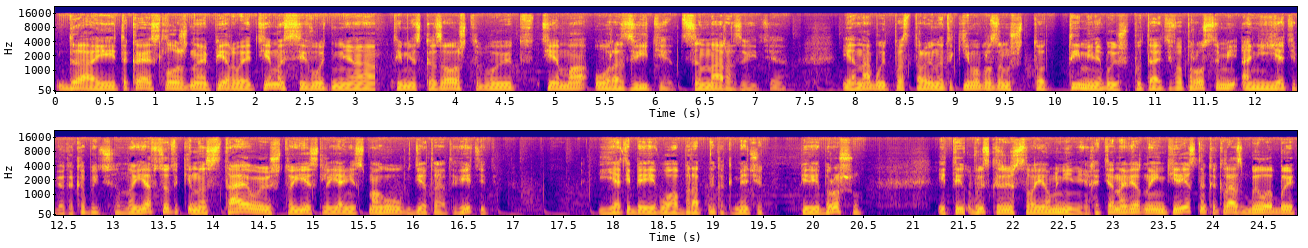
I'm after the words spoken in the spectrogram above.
Да, и такая сложная первая тема сегодня. Ты мне сказала, что будет тема о развитии, цена развития. И она будет построена таким образом, что ты меня будешь пытать вопросами, а не я тебя, как обычно. Но я все-таки настаиваю, что если я не смогу где-то ответить, я тебе его обратно как мячик переброшу, и ты выскажешь свое мнение. Хотя, наверное, интересно как раз было бы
